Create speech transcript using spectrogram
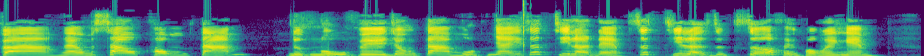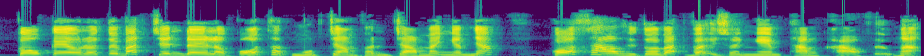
Và ngày hôm sau 08 được nổ về cho chúng ta một nháy rất chi là đẹp, rất chi là rực rỡ phải không anh em? Cầu kèo là tôi bắt trên đây là có thật 100% anh em nhé. Có sao thì tôi bắt vậy cho anh em tham khảo phải không ạ?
